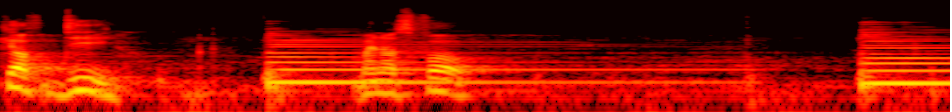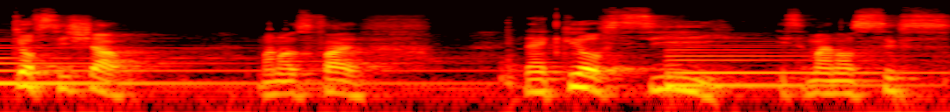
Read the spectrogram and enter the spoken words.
key of D minus 4 key of C sharp minus 5 then key of C is minus 6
